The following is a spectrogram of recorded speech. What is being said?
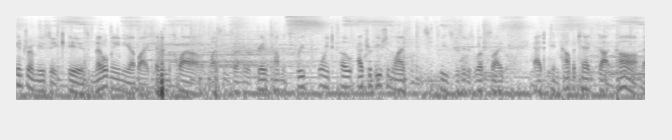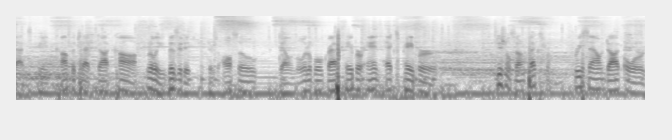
Intro music is Metal Mania by Kevin MacLeod, licensed under Creative Commons 3.0 Attribution License. Please visit his website at incompetech.com. That's incompetech.com. Really, visit it. There's also downloadable graph paper and hex paper. Additional sound effects from freesound.org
